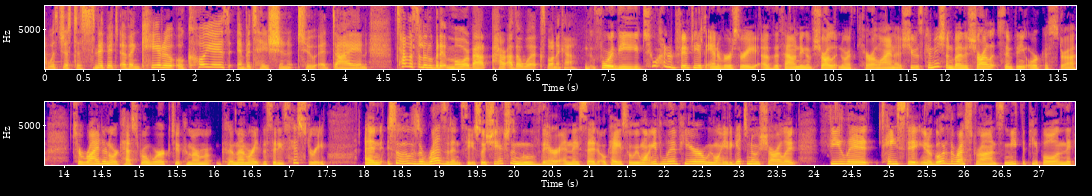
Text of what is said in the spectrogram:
That was just a snippet of Nkeiru Okoye's invitation to a die-in. Tell us a little bit more about her other works, Monica. For the 250th anniversary of the founding of Charlotte, North Carolina, she was commissioned by the Charlotte Symphony Orchestra to write an orchestral work to commem- commemorate the city's history. And so it was a residency. So she actually moved there and they said, okay, so we want you to live here. We want you to get to know Charlotte feel it, taste it, you know, go to the restaurants, meet the people. And they,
